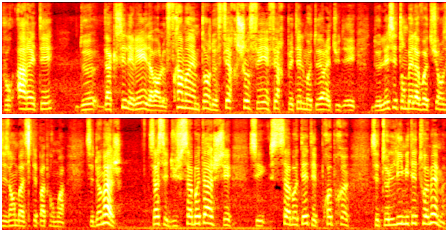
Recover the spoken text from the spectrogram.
pour arrêter d'accélérer d'avoir le frein en même temps, de faire chauffer et faire péter le moteur et, de laisser tomber la voiture en se disant bah c'était pas pour moi. C'est dommage. Ça c'est du sabotage, c'est saboter tes propres, c'est te limiter toi-même.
